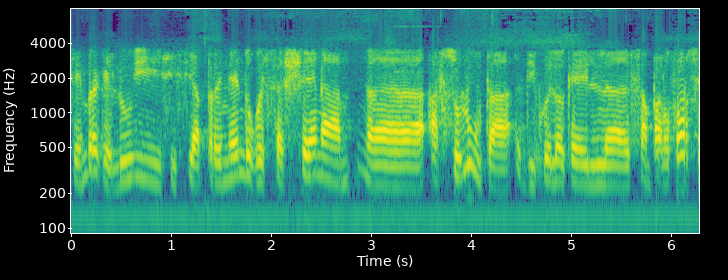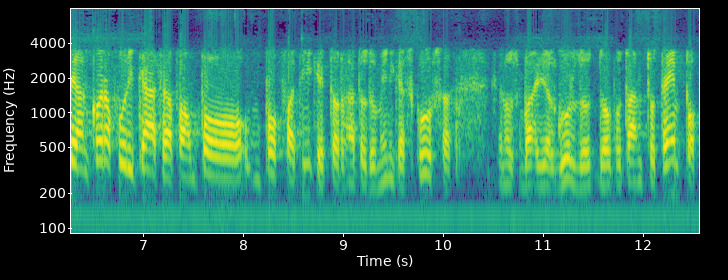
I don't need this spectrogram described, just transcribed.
sembra che lui si stia prendendo questa scena eh, assoluta di quello che è il San Paolo. Forse ancora fuori casa fa un po', un po', fatica, è tornato domenica scorsa, se non sbaglio, al gol do, dopo tanto tempo,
